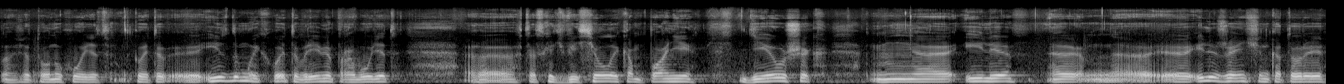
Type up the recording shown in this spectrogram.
значит, он уходит какой-то э, из дому и какое-то время проводит э, так сказать, веселой компании девушек э, или, э, э, или женщин, которые,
